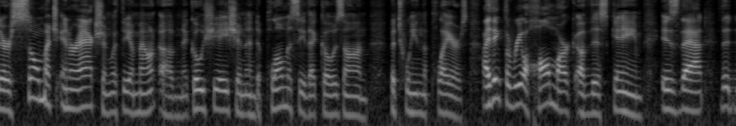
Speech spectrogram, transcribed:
There's so much interaction with the amount of negotiation and diplomacy that goes on between the players. I think the real hallmark of this game is that the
